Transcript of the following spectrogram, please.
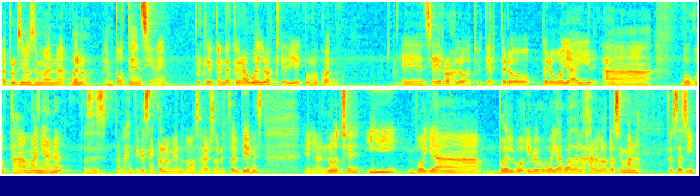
La próxima semana, bueno, en potencia, ¿eh? porque depende a qué hora vuelo, qué día y cómo, cuándo. si hay roja lo voy a tuitear, pero, pero voy a ir a Bogotá mañana. Entonces, para la gente que está en Colombia, nos vamos a ver sobre todo el viernes en la noche y voy a vuelvo y luego voy a Guadalajara la otra semana. Entonces, así,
